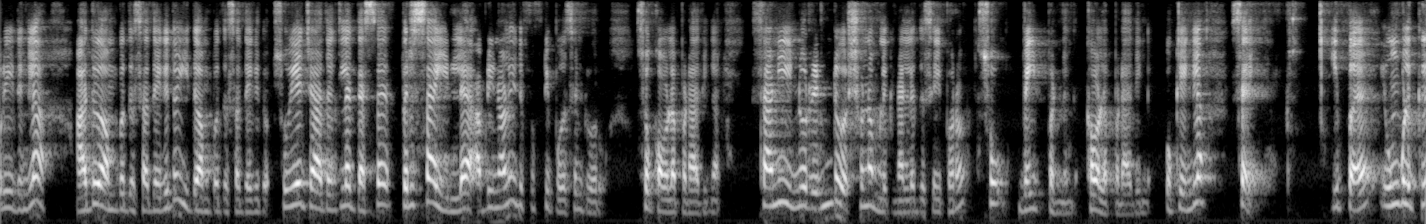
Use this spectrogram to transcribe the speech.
புரியுதுங்களா? அது ஐம்பது சதவீதம் இது ஐம்பது சதவீதம். சுய ஜாதகத்துல தசை பெருசா இல்ல அப்படின்னாலும் இது பிப்டி பர்சன்ட் வரும். சோ கவலைப்படாதீங்க. சனி இன்னும் ரெண்டு வருஷம் நம்மளுக்கு நல்லது செய்ய போறோம். சோ வெயிட் பண்ணுங்க. கவலைப்படாதீங்க. ஓகேங்களா சரி. இப்ப உங்களுக்கு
